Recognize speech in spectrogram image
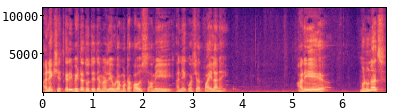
अनेक शेतकरी भेटत होते ते म्हणाले एवढा मोठा पाऊस आम्ही अनेक वर्षात पाहिला नाही. आणि म्हणूनच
